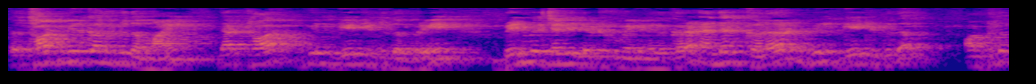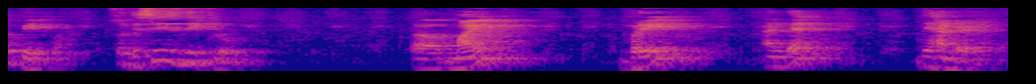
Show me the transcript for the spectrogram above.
the thought will come into the mind, that thought will get into the brain, brain will generate electromechanical current and that current will get into the onto the paper. So this is the flow. Uh, mind, brain and then the handwriting.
